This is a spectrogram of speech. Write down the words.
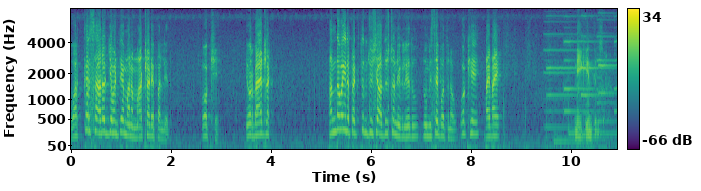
వర్కర్స్ ఆరోగ్యం అంటే మనం మాట్లాడే పని లేదు. ఓకే. Your bad luck. అందమైన ప్రకృతిని చూసే అదృష్టం నీకు లేదు. నువ్వు మిస్ అయిపోతున్నావు. ఓకే బాయ్ బాయ్ నీకేం తెలుసురా?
